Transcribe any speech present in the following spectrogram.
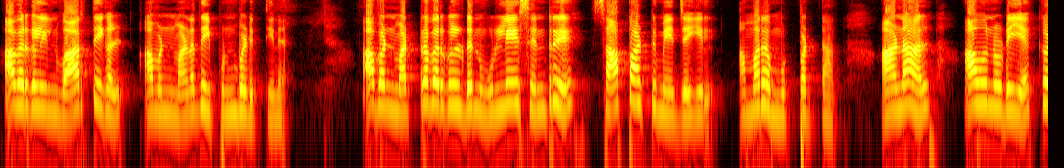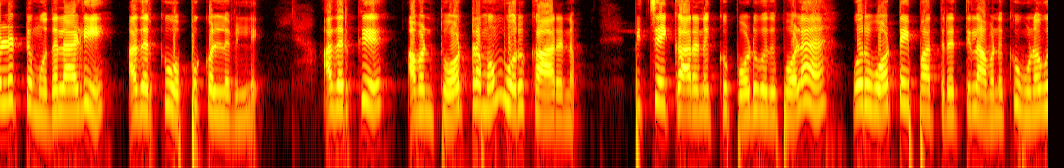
அவர்களின் வார்த்தைகள் அவன் மனதை புண்படுத்தின. அவன் மற்றவர்களுடன் உள்ளே சென்று சாப்பாட்டு மேஜையில் அமர முற்பட்டான். ஆனால் அவனுடைய கிழட்டு முதலாளி அதற்கு ஒப்புக்கொள்ளவில்லை. அதற்கு அவன் தோற்றமும் ஒரு காரணம். பிச்சைக்காரனுக்கு போடுவது போல ஒரு ஓட்டை பாத்திரத்தில் அவனுக்கு உணவு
